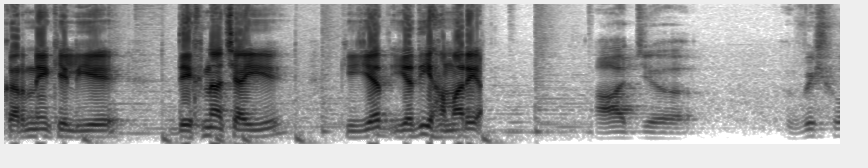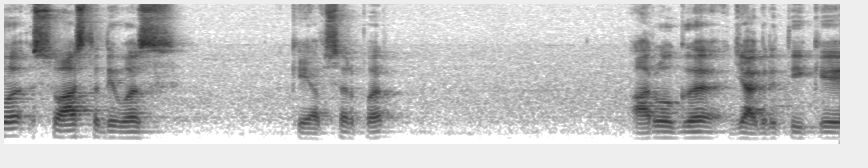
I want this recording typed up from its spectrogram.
करने के लिए देखना चाहिए कि यदि हमारे आज विश्व स्वास्थ्य दिवस के अवसर पर आरोग्य जागृति के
